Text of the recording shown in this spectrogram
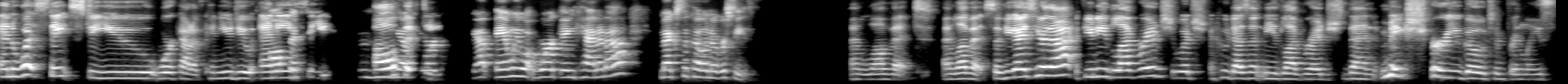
And what states do you work out of? Can you do any? All 50. Mm-hmm. All yep, 50. Yep. And we work in Canada, Mexico, and overseas. I love it. I love it. So if you guys hear that, if you need leverage, which who doesn't need leverage, then make sure you go to Brindley's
